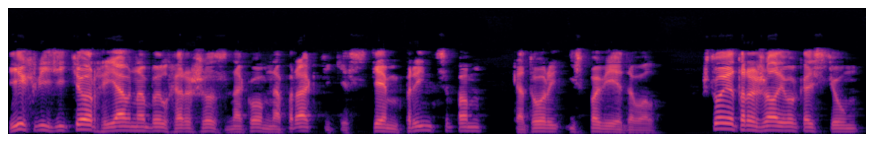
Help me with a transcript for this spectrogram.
Их визитер явно был хорошо знаком на практике с тем принципом, который исповедовал, что и отражал его костюм,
